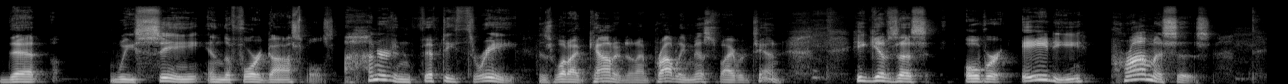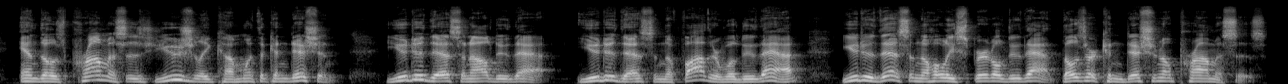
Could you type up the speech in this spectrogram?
that we see in the four Gospels? 153 is what I've counted, and I've probably missed five or 10. He gives us over 80 promises, and those promises usually come with a condition. You do this, and I'll do that. You do this, and the Father will do that. You do this, and the Holy Spirit will do that. Those are conditional promises.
